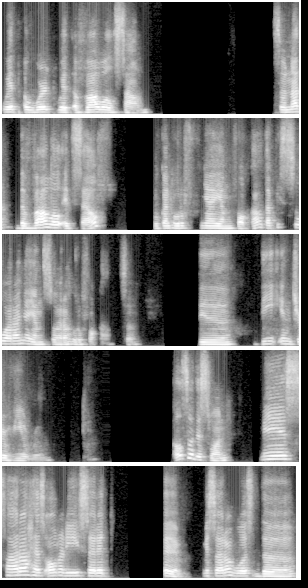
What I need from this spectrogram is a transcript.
with a word with a vowel sound. So not the vowel itself, bukan hurufnya yang vokal, tapi suaranya yang suara huruf vokal. So the the interview room. Also this one, Miss Sarah has already said it. Eh, Miss Sarah was the,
